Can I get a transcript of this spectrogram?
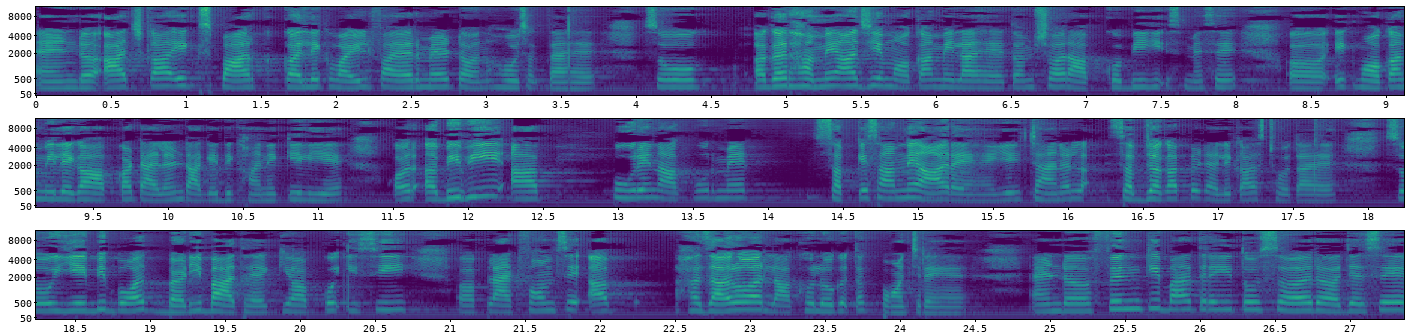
एंड आज का एक स्पार्क कल एक वाइल्ड फायर में टर्न हो सकता है। सो अगर हमें आज ये मौका मिला है तो एम श्योर आपको भी इसमें से एक मौका मिलेगा आपका टैलेंट आगे दिखाने के लिए। और अभी भी आप पूरे नागपुर में सबके सामने आ रहे हैं। ये चैनल सब जगह पे टेलीकास्ट होता है। सो so, ये भी बहुत बड़ी बात है कि आपको इसी प्लेटफॉर्म से आप हज़ारों और लाखों लोगों तक पहुँच रहे हैं। एंड uh, फ़िल्म की बात रही तो सर जैसे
